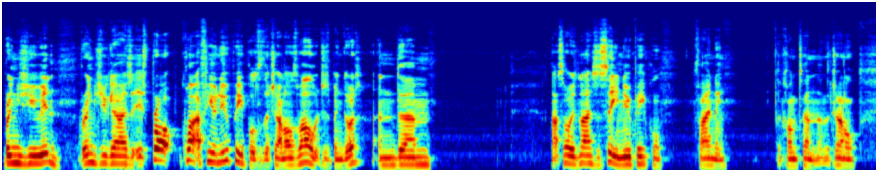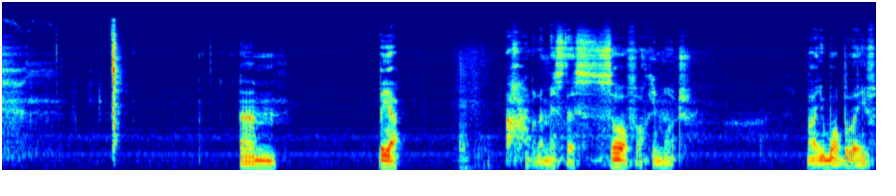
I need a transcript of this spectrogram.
brings you in, brings you guys. It's brought quite a few new people to the channel as well, which has been good, and um, that's always nice to see new people finding the content and the channel. Um, but yeah. Oh, I'm gonna miss this so fucking much. Like you won't believe.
